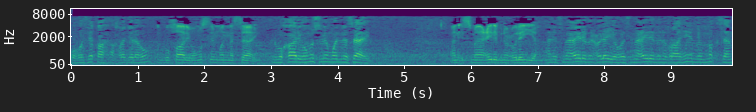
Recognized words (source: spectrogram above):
وهو ثقة أخرج له البخاري ومسلم والنسائي. البخاري ومسلم والنسائي. عن إسماعيل بن علية. عن إسماعيل بن علية وإسماعيل بن إبراهيم بن مقسم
